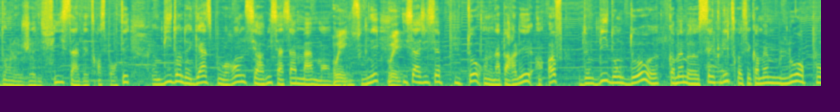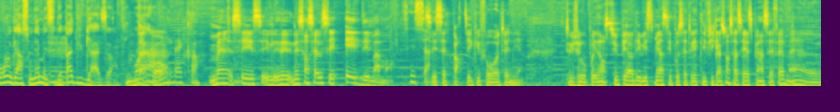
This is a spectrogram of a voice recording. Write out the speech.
dont le jeune fils avait transporté un bidon de gaz pour rendre service à sa maman. Oui. Vous vous souvenez Oui. Il s'agissait plutôt, on en a parlé en off, d'un bidon d'eau, euh, quand même euh, 5 litres, c'est quand même lourd pour un garçonnet, mais ce n'était pas du gaz. Voilà. D'accord. Ah, D'accord, Mais c'est c'est- l'essentiel, c'est aider maman. c'est ça. C'est cette partie qu'il faut retenir. Toujours présent. Super, Davis. Merci pour cette rectification. Ça, c'est Espérance FM. hein. Euh,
